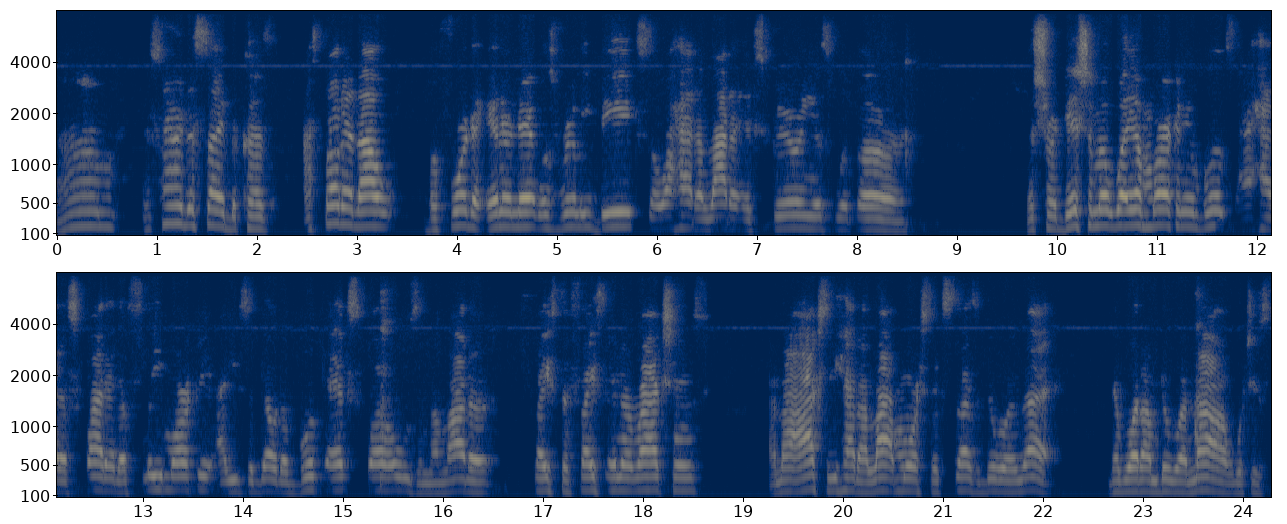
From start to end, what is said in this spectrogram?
Um, it's hard to say because I started out before the internet was really big, so I had a lot of experience with uh, the traditional way of marketing books. I had a spot at a flea market. I used to go to book expos and a lot of face-to-face interactions, and I actually had a lot more success doing that than what I'm doing now, which is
